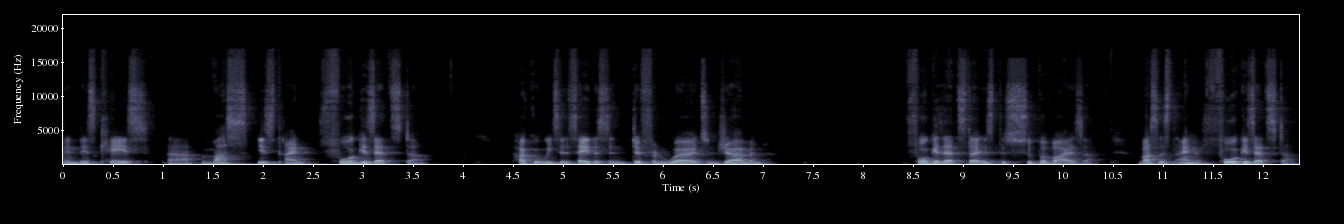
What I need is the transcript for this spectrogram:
in this case, uh, was ist ein Vorgesetzter? How could we say this in different words in German? Vorgesetzter ist the supervisor. Was ist ein Vorgesetzter?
